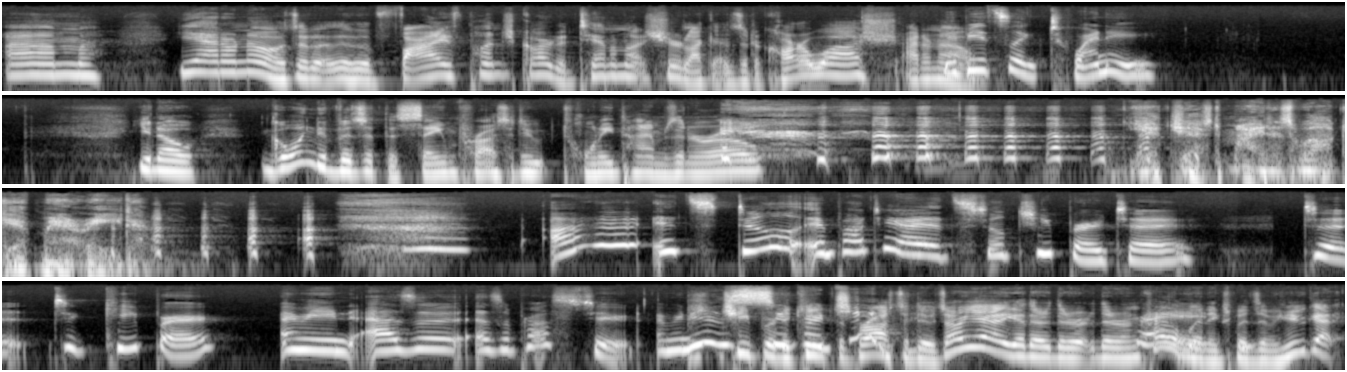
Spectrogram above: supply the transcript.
Um, yeah, I don't know. Is it a, a five punch card, a ten? I'm not sure. Like, is it a car wash? I don't know. Maybe it's like twenty. You know, going to visit the same prostitute twenty times in a row. you just might as well get married. Uh, it's still in Pattaya. It's still cheaper to to to keep her. I mean, as a as a prostitute. I mean, it's cheaper to keep the prostitutes. Oh yeah, yeah, they're they're, they're incredibly Right. inexpensive. If you've got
